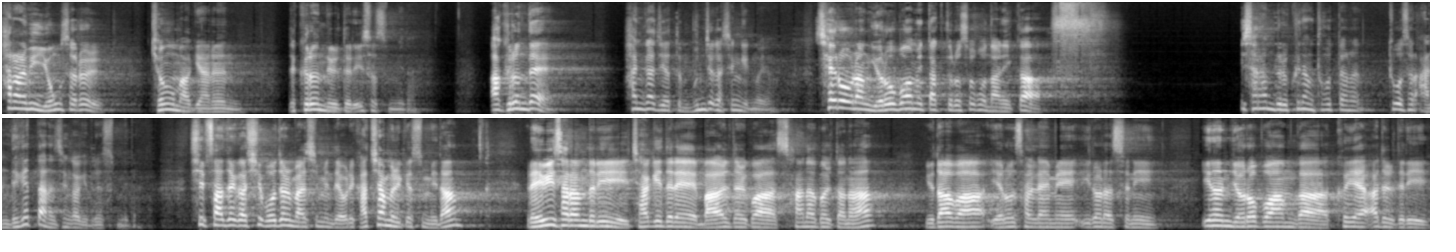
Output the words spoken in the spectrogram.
하나님의 용서를 경험하게 하는 그런 일들이 있었습니다. 아 그런데 한 가지 어떤 문제가 생긴 거예요. 새로운 왕 여로보암이 딱 들어서고 나니까 이 사람들을 그냥 두었다는 두어서는 안 되겠다는 생각이 들었습니다. 14절과 15절 말씀인데 우리 같이 한번 읽겠습니다. 레위 사람들이 자기들의 마을들과 산업을 떠나 유다와 예루살렘에 이르렀으니 이는 여로보암과 그의 아들들이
